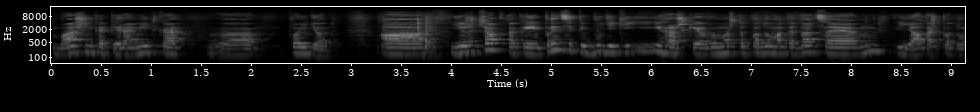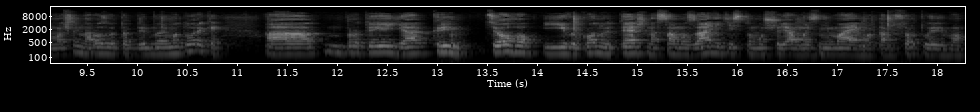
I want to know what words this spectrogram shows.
Башенька, пірамідка е, пойдет. А їжачок такий, в принципі, будь-які іграшки, ви можете подумати, да, це ну, я так подумав, це на розвиток дрібної моторики. А проте я, крім цього, її виконую теж на самозайнятість, тому що я, ми знімаємо там, сортуємо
